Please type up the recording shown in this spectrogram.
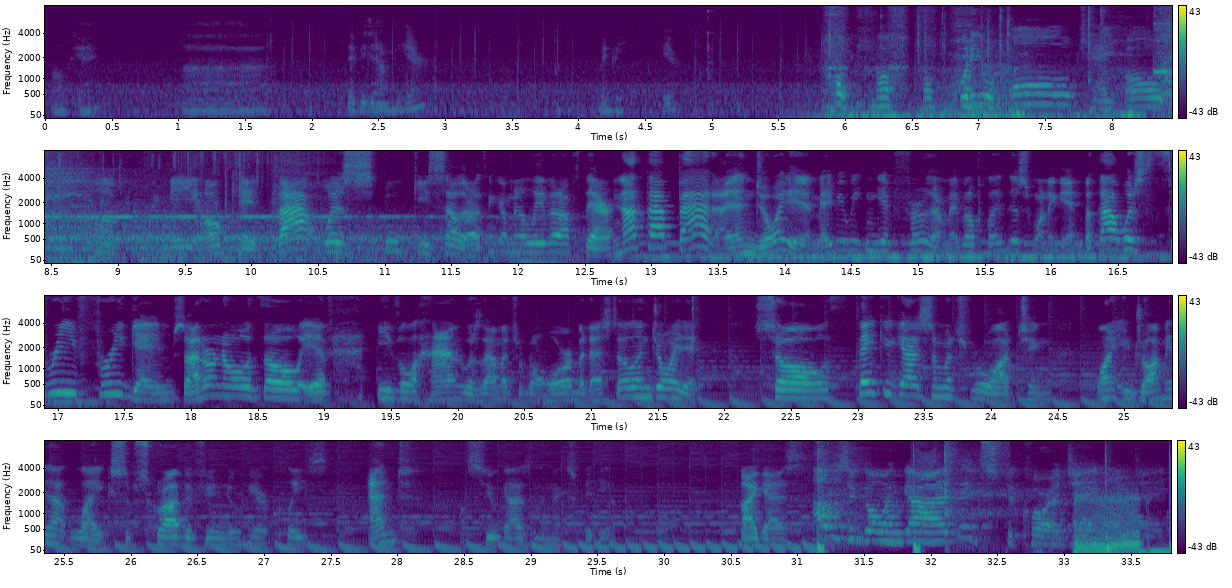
Okay. Uh, maybe down here? Maybe here? Oh, oh, oh, what are you? Okay. Oh, fuck me. Okay, that was Spooky Cellar. I think I'm gonna leave it off there. Not that bad. I enjoyed it. Maybe we can get further. Maybe I'll play this one again. But that was three free games. I don't know, though, if Evil Hand was that much of a horror, but I still enjoyed it. So, thank you guys so much for watching. Why don't you drop me that like, subscribe if you're new here, please. And I'll see you guys in the next video. Bye, guys. How's it going, guys? It's Dakora J.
